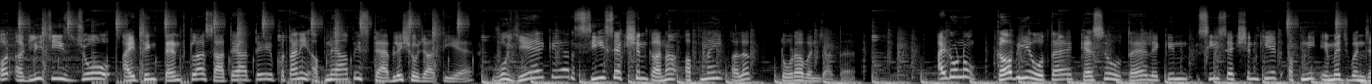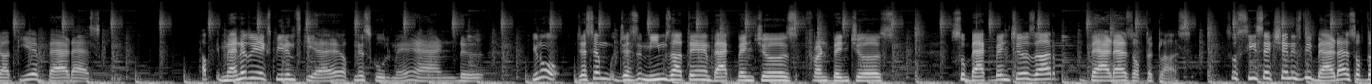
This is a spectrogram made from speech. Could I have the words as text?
और अगली चीज़ जो आई थिंक टेंथ क्लास आते आते पता नहीं अपने आप ही स्टैब्लिश हो जाती है, वो ये है कि यार सी सेक्शन का ना अपना ही अलग टोरा बन जाता है। आई डोंट नो कब ये होता है, कैसे होता है, लेकिन सी सेक्शन की एक अपनी इमेज बन जाती है बैड एस की। अब मैंने तो ये एक्सपीरियंस किया है अपने स्कूल में एंड यू नो जैसे हम, जैसे मीम्स आते हैं back benchers front benchers so back benchers are bad edge of the class so C section is the bad edge of the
